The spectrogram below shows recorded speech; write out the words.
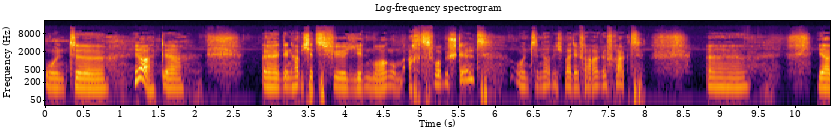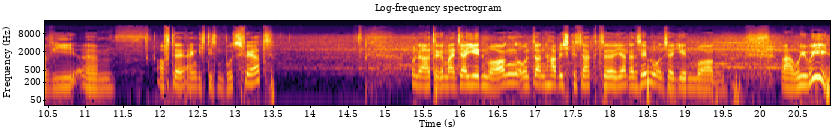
Und äh, ja, der äh, den habe ich jetzt für jeden Morgen um 8 vorbestellt und dann habe ich mal den Fahrer gefragt, äh, ja, wie ähm, oft er eigentlich diesen Bus fährt. Und er hatte gemeint, ja, jeden Morgen. Und dann habe ich gesagt, äh, ja, dann sehen wir uns ja jeden Morgen. Ah, oui, oui,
